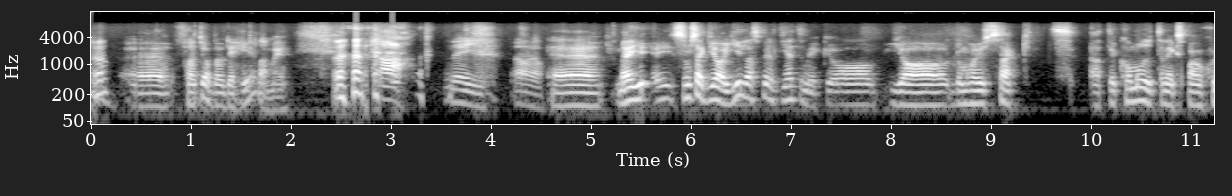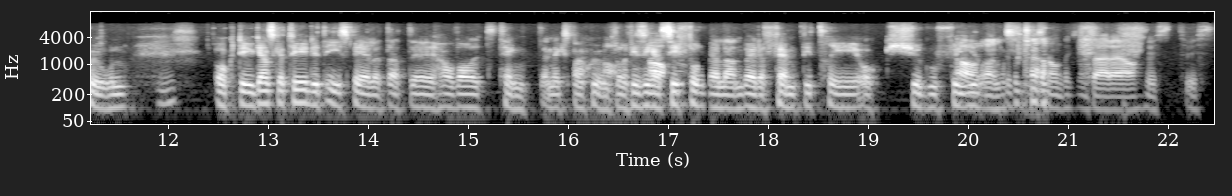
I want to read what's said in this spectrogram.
Ja. Eh, för att jag behövde hela mig. Ah, nej. Ja, ja. Eh, men eh, som sagt, jag gillar spelet jättemycket och jag, de har ju sagt att det kommer ut en expansion. Mm. Och det är ju ganska tydligt i spelet att det har varit tänkt en expansion. Ja. För det finns inga Ja. siffror mellan vad är det, 53 och 24 ja, eller sånt där. sånt där. Ja, visst, visst.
